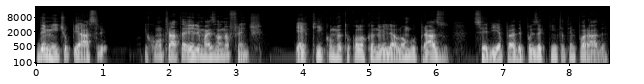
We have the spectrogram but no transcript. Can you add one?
demite o Piastri e contrata ele mais lá na frente. E aqui, como eu tô colocando ele a longo prazo, seria para depois da quinta temporada.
